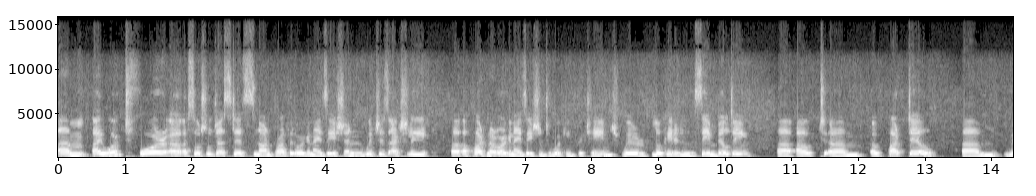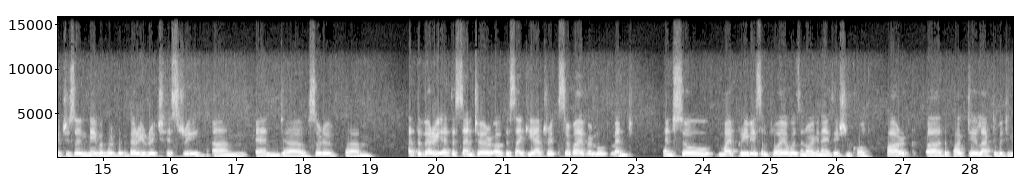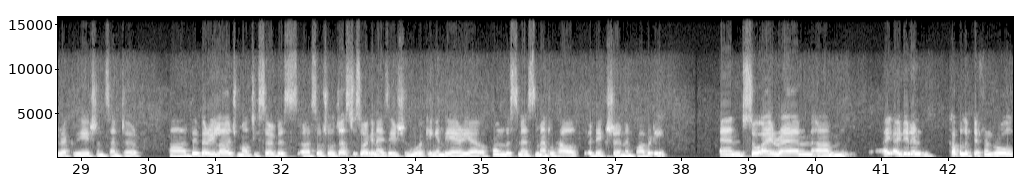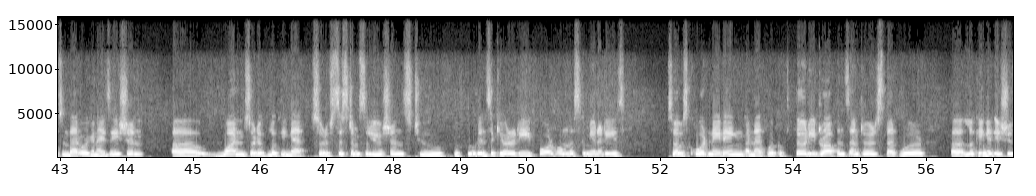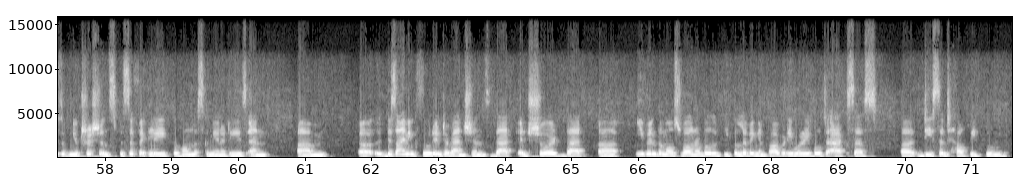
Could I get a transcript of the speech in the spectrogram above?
Um, I worked for a, a social justice nonprofit organization, which is actually a partner organization to Working for Change. We're located in the same building uh, out um, of Parkdale, um, which is a neighborhood with a very rich history um, and uh, sort of um, at the very at the center of the psychiatric survivor movement. And so my previous employer was an organization called PARC, uh, the Parkdale Activity Recreation Center, uh, they're a very large multi-service uh, social justice organization working in the area of homelessness, mental health, addiction, and poverty. And so I ran, um, I, I, did a couple of different roles in that organization. Uh, one sort of looking at sort of system solutions to the food insecurity for homeless communities. So I was coordinating a network of 30 drop-in centers that were uh, looking at issues of nutrition specifically for homeless communities and um, uh, designing food interventions that ensured that uh, even the most vulnerable people living in poverty were able to access uh, decent, healthy food.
